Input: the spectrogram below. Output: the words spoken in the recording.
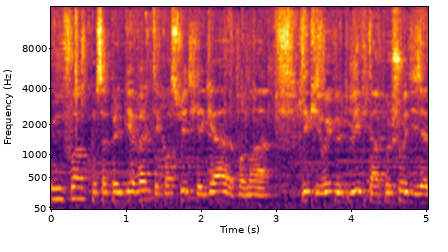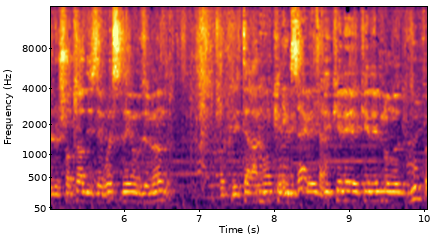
une fois qu'on s'appelle Gavalt et qu'ensuite les gars, pendant la... dès qu'ils voyaient que le public était un peu chaud, ils disaient, le chanteur disait What's the name of the band? Donc littéralement quel est, Exact. quel est- quel est- quel est le nom de notre groupe?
